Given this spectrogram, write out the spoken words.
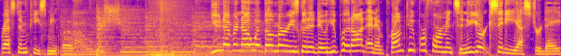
Rest in peace, Meat Loaf. You never know what Bill Murray's going to do. He put on an impromptu performance in New York City yesterday.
